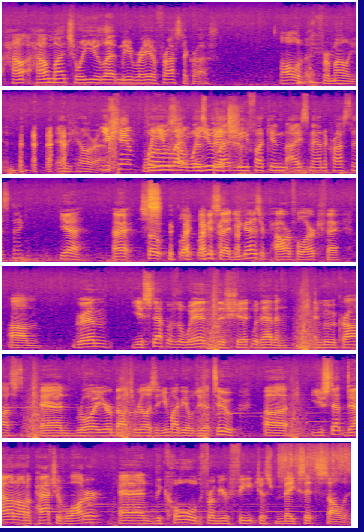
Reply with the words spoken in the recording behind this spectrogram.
How how much will you let me Ray of Frost across All of it. for Mullion and Kilrath? You can't. Will you let Will this you let me fucking Iceman across this thing? Yeah. All right. So, like, like I said, you guys are powerful archfey. Um, Grim, you step of the wind this shit with Evan and move across. And Roy, you're about to realize that you might be able to do that too. Uh, you step down on a patch of water, and the cold from your feet just makes it solid,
